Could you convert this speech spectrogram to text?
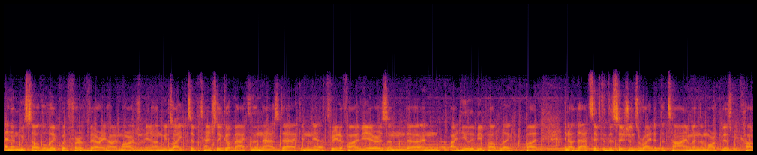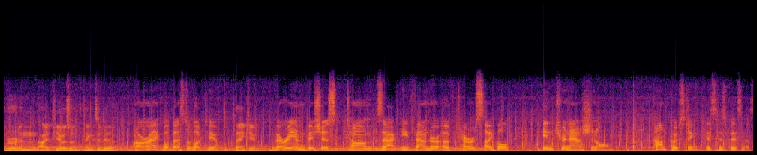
And then we sell the liquid for a very high margin. You know, and we'd like to potentially go back to the Nasdaq in uh, three to five years and uh, and ideally be public. But you know, that's if the decision's right at the time and the market is recovered and IPOs are the thing to do. All right. Well, best of luck to you. Thank you. Very ambitious Tom Szaky, founder of TerraCycle International. Composting is his business.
